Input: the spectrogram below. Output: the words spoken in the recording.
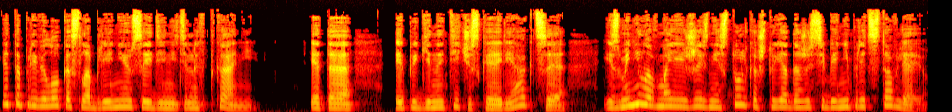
это привело к ослаблению соединительных тканей. Эта эпигенетическая реакция изменила в моей жизни столько, что я даже себе не представляю.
